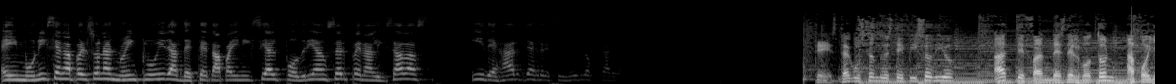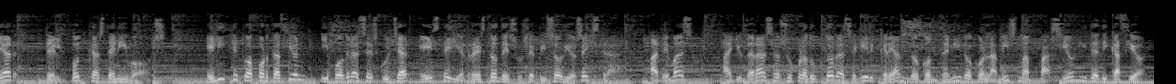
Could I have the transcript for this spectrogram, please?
e inmunicen a personas no incluidas de esta etapa inicial podrían ser penalizadas y dejar de recibir los cargos. ¿Te está gustando este episodio? Hazte fan desde el botón Apoyar del podcast de Nivos. Elige tu aportación y podrás escuchar este y el resto de sus episodios extra. Además, ayudarás a su productor a seguir creando contenido con la misma pasión y dedicación.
